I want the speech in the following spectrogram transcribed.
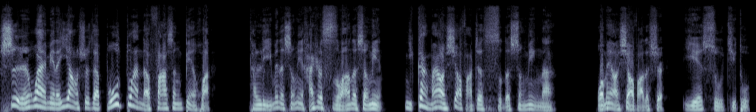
世人外面的样式在不断的发生变化，它里面的生命还是死亡的生命。你干嘛要效法这死的生命呢？我们要效法的是耶稣基督，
